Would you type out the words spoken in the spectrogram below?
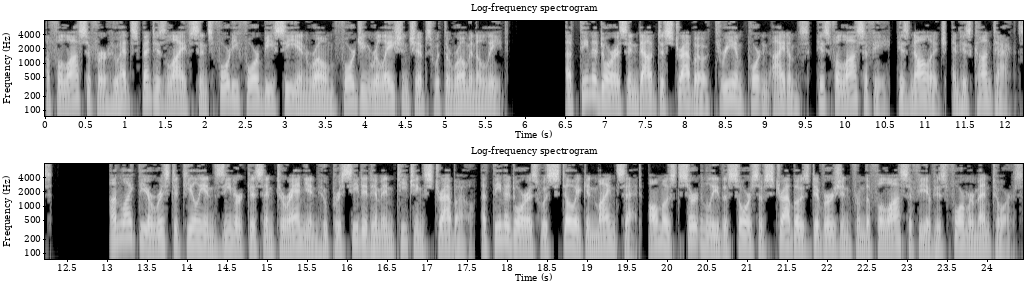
a philosopher who had spent his life since 44 BC in Rome forging relationships with the Roman elite. Athenodorus endowed to Strabo three important items, his philosophy, his knowledge, and his contacts. Unlike the Aristotelians Xenarchus and Tyrannion who preceded him in teaching Strabo, Athenodorus was Stoic in mindset, almost certainly the source of Strabo's diversion from the philosophy of his former mentors.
